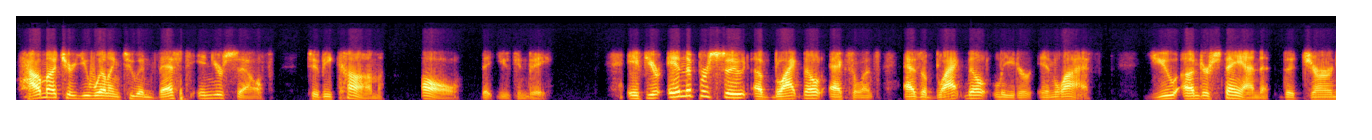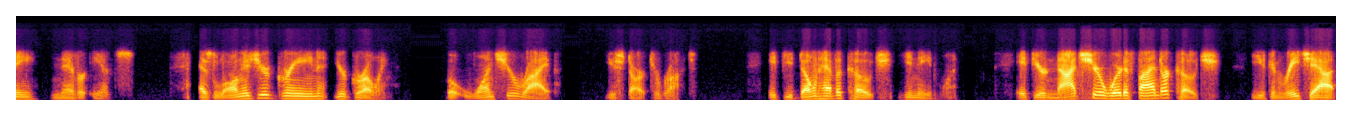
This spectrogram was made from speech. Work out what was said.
How much are you willing to invest in yourself to become all that you can be? If you're in the pursuit of black belt excellence as a black belt leader in life, you understand the journey never ends. As long as you're green, you're growing. But once you're ripe, you start to rot. If you don't have a coach, you need one. If you're not sure where to find our coach, you can reach out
